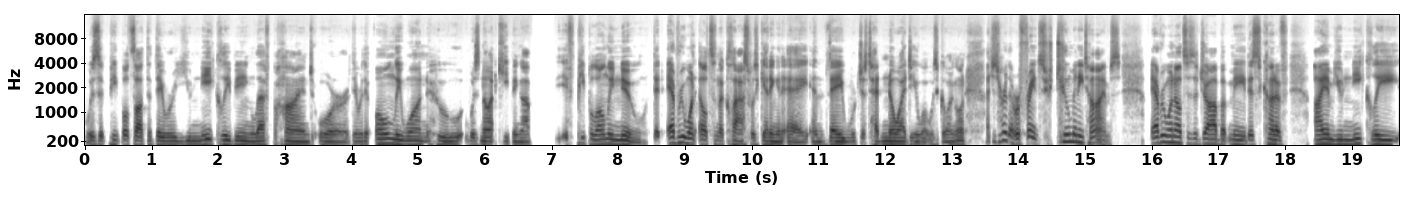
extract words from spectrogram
was that people thought that they were uniquely being left behind or they were the only one who was not keeping up if people only knew that everyone else in the class was getting an A and they were just had no idea what was going on. I just heard that refrain too many times. Everyone else has a job but me. This kind of I am uniquely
